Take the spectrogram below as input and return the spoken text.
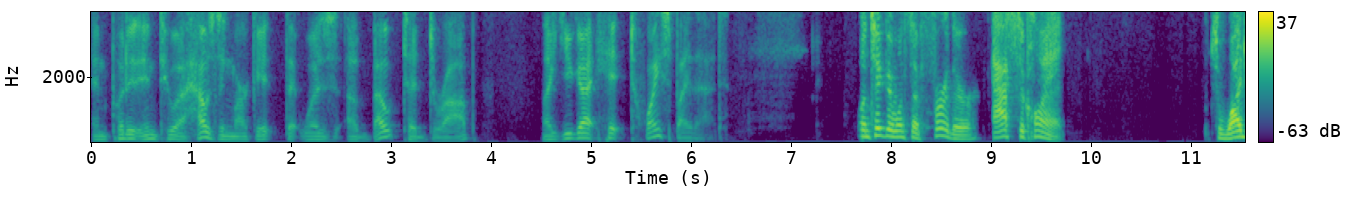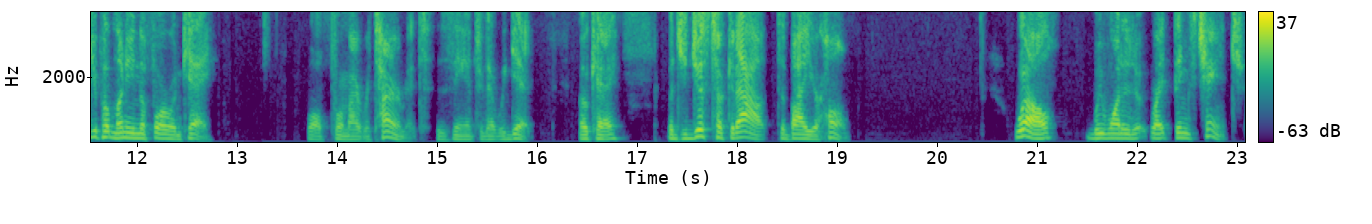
and put it into a housing market that was about to drop, like you got hit twice by that. Well, and take that one step further. Ask the client. So, why'd you put money in the 401k? Well, for my retirement is the answer that we get. Okay but you just took it out to buy your home. Well, we wanted to right things change.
